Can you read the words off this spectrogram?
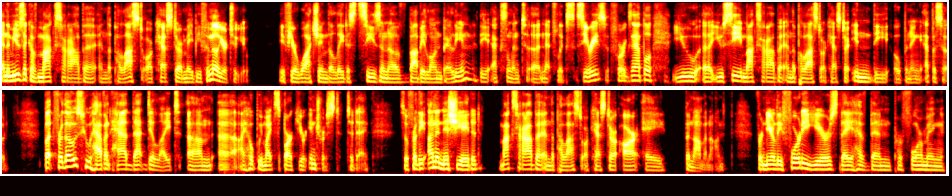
And the music of Max Raabe and the Palast Orchester may be familiar to you. If you're watching the latest season of Babylon Berlin, the excellent uh, Netflix series, for example, you uh, you see Max Raabe and the Palast Orchestra in the opening episode. But for those who haven't had that delight, um, uh, I hope we might spark your interest today. So, for the uninitiated, Max Raabe and the Palast Orchestra are a phenomenon. For nearly 40 years, they have been performing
